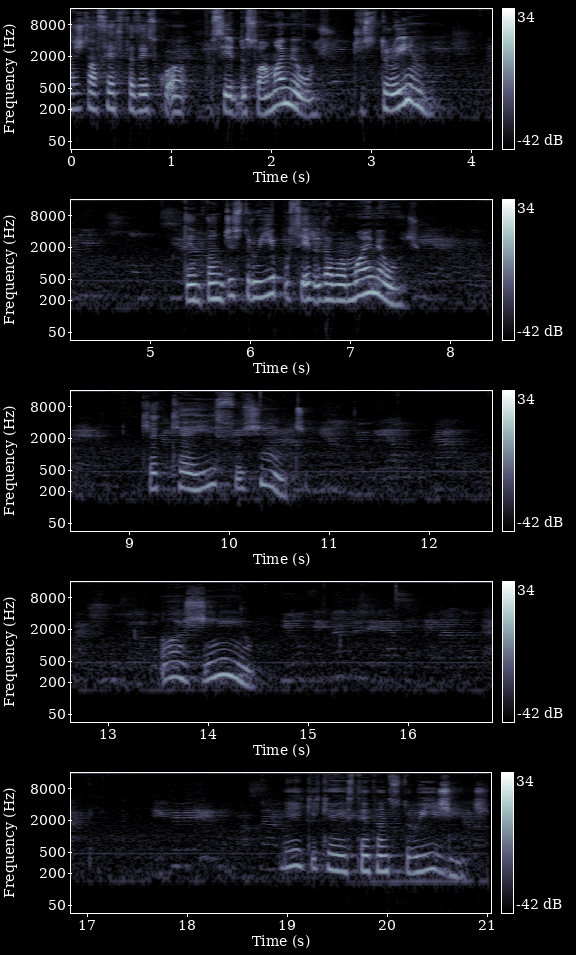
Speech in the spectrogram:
Você está certo fazer isso com o pulseira da sua mãe, meu anjo? Destruindo? Tentando destruir a pulseira da mamãe, meu anjo? Que que é isso, gente? Anjinho. E o que, que é isso? Tentando destruir, gente?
